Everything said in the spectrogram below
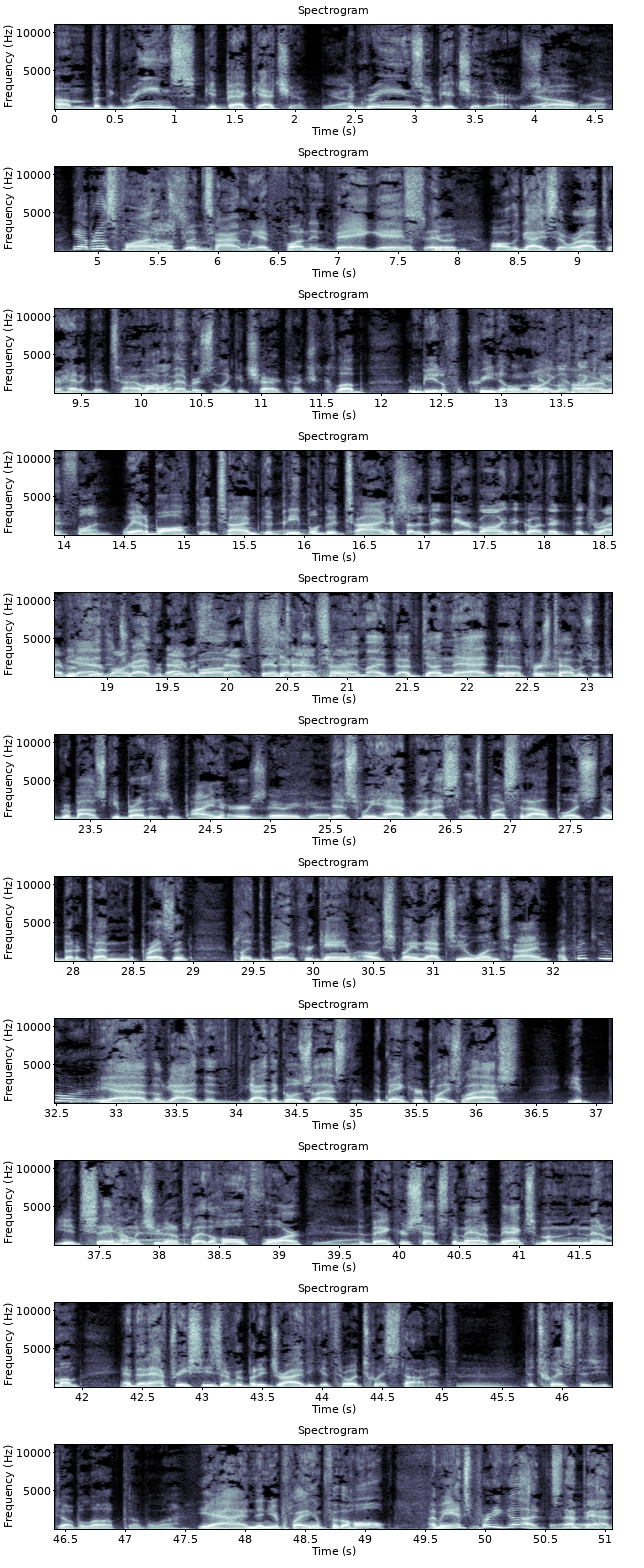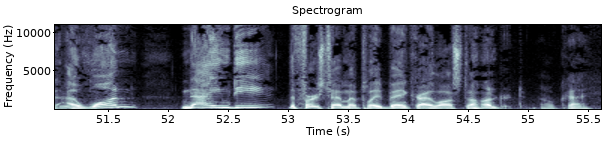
Um, but the greens get back at you. Yeah. The greens will get you there. Yeah, so yeah. Yeah, but it was fun. It was a good time. We had fun in Vegas. That's good. All the guys that were out there had a good time. All the members of Lincolnshire Country Club in beautiful Crete, Illinois. It looked like you had fun. We had a ball. Good time. Good people. Good time. I saw the big beer bong, the the, the driver yeah, beer the bong. driver that beer was, bong. That's fantastic. Second time I've I've done that. Uh, first time was with the Grabowski brothers in Pinehurst. Very good. This we had one. I said, let's bust it out, boys. There's no better time than the present. Played the banker game. I'll explain that to you one time. I think you already. Yeah, the guy the, the guy that goes last, the banker plays last. You you say how much you're going to play the hole for. Yeah. The banker sets the man maximum and minimum, and then after he sees everybody drive, he can throw a twist on it. Hmm. The twist is you double up. Double up. Yeah, and then you're playing him for the hole. I mean, it's pretty good. It's not bad. I won ninety the first time I played banker. I lost hundred. Okay.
